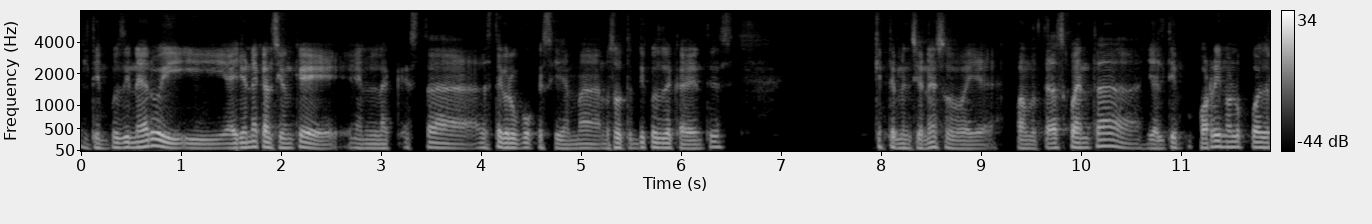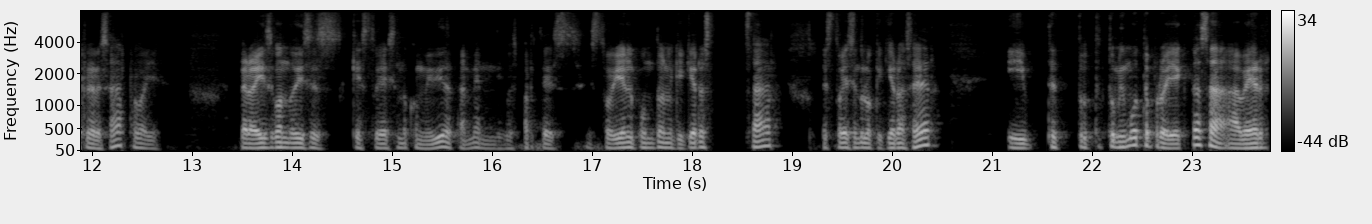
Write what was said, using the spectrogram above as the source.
El tiempo es dinero y, hay una canción que en la esta, este grupo que se llama Los Auténticos Decadentes que te mencioné eso, vaya. Cuando te das cuenta, y el tiempo corre y no lo puedes regresar, vaya. Pero ahí es cuando dices, ¿qué estoy haciendo con mi vida también? Digo, es parte, es, estoy en el punto en el que quiero estar, estoy haciendo lo que quiero hacer, y tú, mismo te proyectas a, ver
